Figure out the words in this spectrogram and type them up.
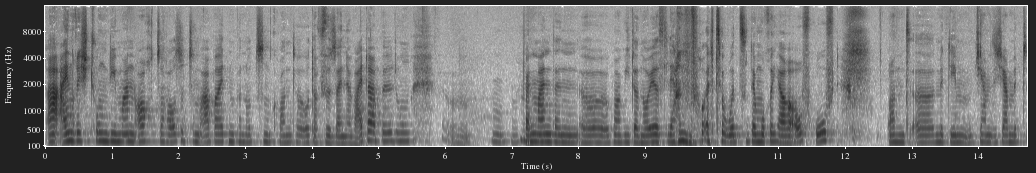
äh, Einrichtungen, die man auch zu Hause zum Arbeiten benutzen konnte oder für seine Weiterbildung. Äh, wenn man dann äh, immer wieder Neues lernen wollte, wozu der Moria aufruft. Und äh, mit dem, sie haben sich ja mit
